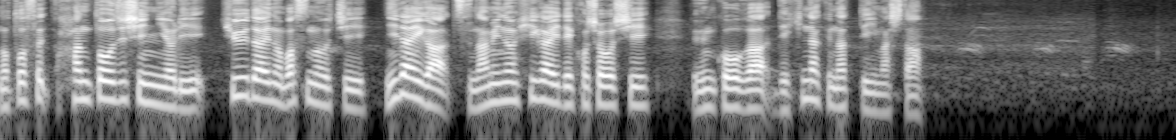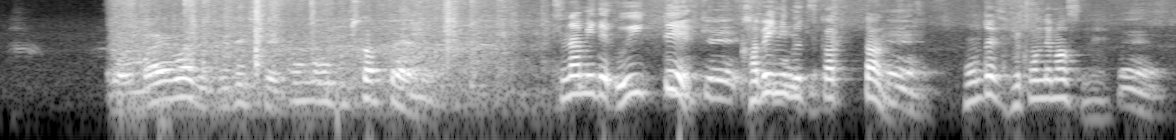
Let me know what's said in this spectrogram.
能登半島地震により9台のバスのうち2台が津波の被害で故障し、運行ができなくなっていました。前まで出てきて、ここぶつかったやん。津波で浮いて、壁にぶつかったんです。ええ、本当です。へこんでますね。ええ。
